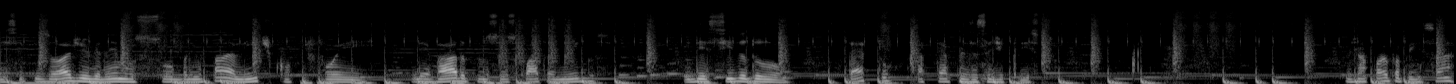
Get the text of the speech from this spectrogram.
Nesse episódio veremos sobre o paralítico que foi levado pelos seus quatro amigos e descido do teto até a presença de Cristo. Já parou para pensar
